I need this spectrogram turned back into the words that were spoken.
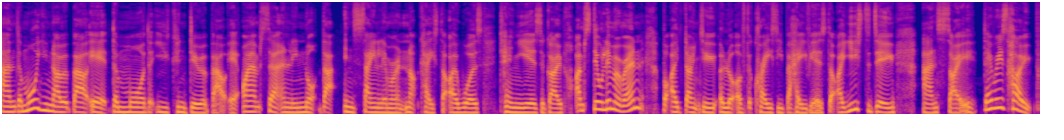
And the more you know about it, the more that you can do about it. I am certainly not that insane limerent nutcase that I was 10 years ago. I'm still limerent, but I don't do a lot of the crazy behaviors that I used to do. And so there is hope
